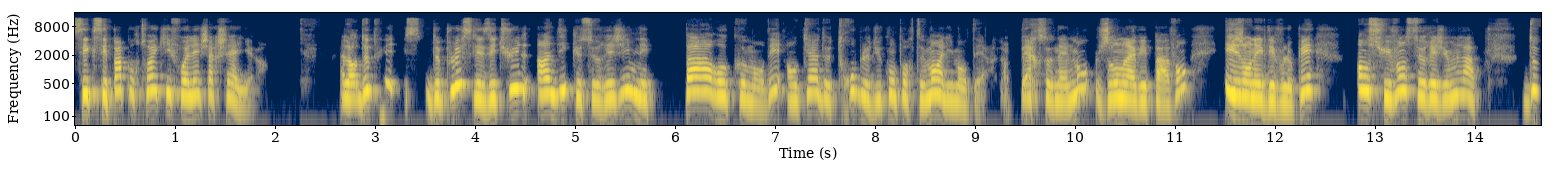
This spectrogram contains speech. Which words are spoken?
c'est que c'est pas pour toi qu'il faut aller chercher ailleurs. Alors, de plus, les études indiquent que ce régime n'est pas recommandé en cas de troubles du comportement alimentaire. Alors, personnellement, j'en avais pas avant et j'en ai développé en suivant ce régime-là. Donc,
